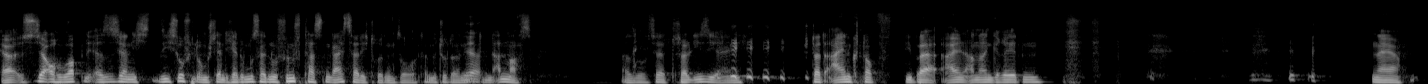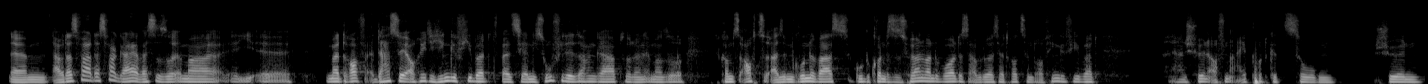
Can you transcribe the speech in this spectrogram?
Ja, es ist ja auch überhaupt nicht, es ist ja nicht, nicht so viel umständlicher. Du musst halt nur fünf Tasten gleichzeitig drücken, so, damit du dann Ja. den anmachst. Also ist ja total easy eigentlich. Statt ein Knopf, wie bei allen anderen Geräten. naja, ähm, aber das war, das war geil, weißt du, so immer, äh, immer drauf, da hast du ja auch richtig hingefiebert, weil es ja nicht so viele Sachen gab, sondern immer so, du kommst auch zu, also im Grunde war es, gut, du konntest es hören, wann du wolltest, aber du hast ja trotzdem drauf hingefiebert. Dann schön auf den iPod gezogen, schön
